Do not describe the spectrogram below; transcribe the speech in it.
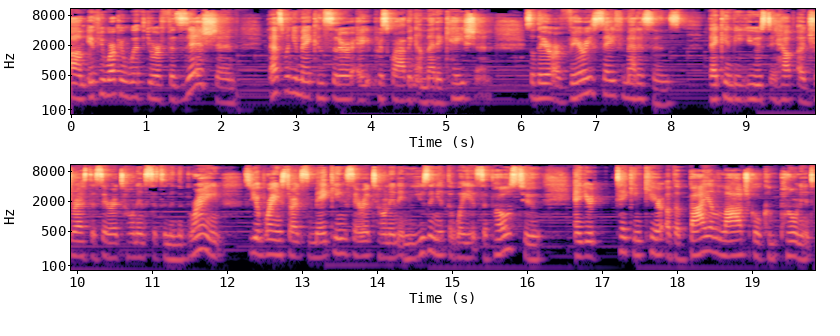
Um, if you're working with your physician, that's when you may consider a prescribing a medication. So there are very safe medicines that can be used to help address the serotonin system in the brain. So your brain starts making serotonin and using it the way it's supposed to, and you're taking care of the biological component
